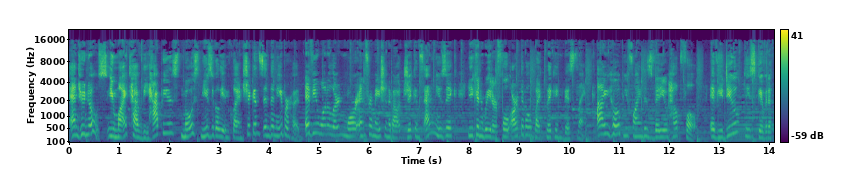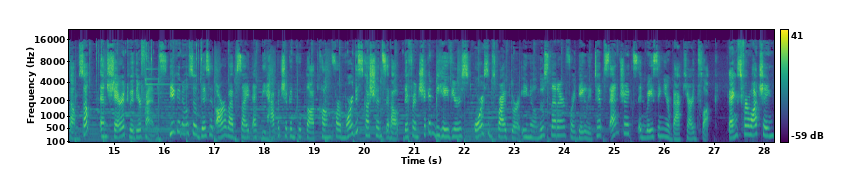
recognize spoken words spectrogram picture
And who knows, you might have the happiest, most musically inclined chickens in the neighborhood. If you want to learn more information about chickens and music, you can read our full article by clicking this link. I hope you find this video helpful. If you do, please give it a thumbs up and share it with your friends. You can also visit our website at thehappychickencoop.com for more discussions about different chicken behaviors or subscribe to our email newsletter for daily tips and tricks in raising your backyard flock. Thanks for watching!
